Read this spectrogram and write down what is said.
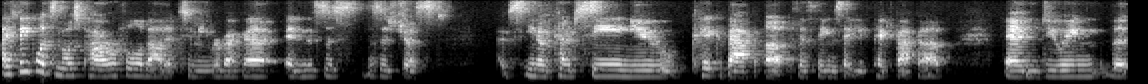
I think what's most powerful about it to me, Rebecca, and this is this is just you know kind of seeing you pick back up the things that you've picked back up and doing the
